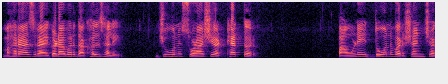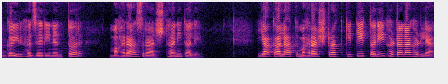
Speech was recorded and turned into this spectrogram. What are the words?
महाराज रायगडावर दाखल झाले. जून सोळाशे अठ्ठ्याहत्तर पावणे दोन वर्षांच्या गैरहजेरीनंतर महाराज राजधानीत आले. या कालात महाराष्ट्रात कितीतरी घटना घडल्या.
